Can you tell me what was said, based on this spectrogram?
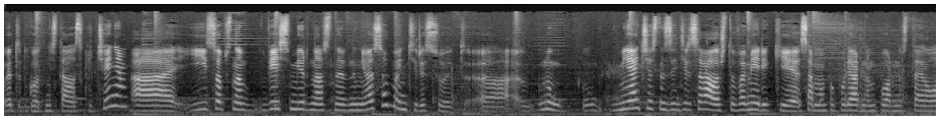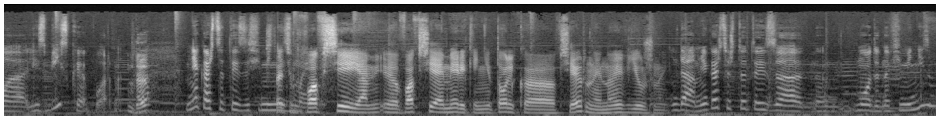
этот год не стал исключением. А, и, собственно, весь мир нас, наверное, не особо интересует. А, ну, меня, честно, заинтересовало, что в Америке самым популярным порно стало лесбийское порно. Да? Мне кажется, это из-за Кстати, феминизма. во всей, э, во всей Америке, не только в Северной, но и в Южной. Да, мне кажется, что это из-за э, моды на феминизм,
